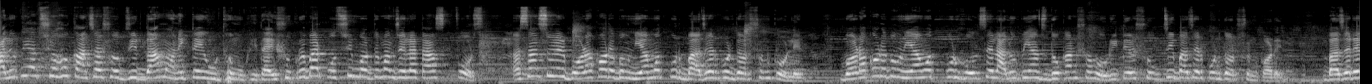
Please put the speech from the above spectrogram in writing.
আলু, পেঁয়াজ সহ কাঁচা সবজির দাম অনেকটাই ঊর্ধ্বমুখী, তাই শুক্রবার পশ্চিম বর্ধমান জেলা টাস্ক ফোর্স আসানসোলের বরাকর এবং নিয়ামতপুর বাজার পরিদর্শন করলেন। বরাকর এবং নিয়ামতপুর হোলসেল আলু, পেঁয়াজ দোকান সহ রিটেল সবজি বাজার পরিদর্শন করেন। বাজারে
